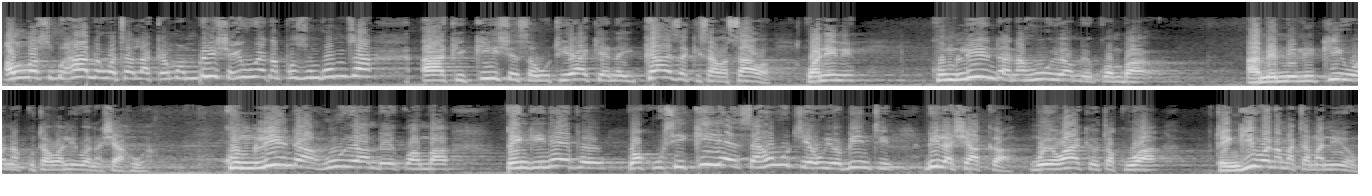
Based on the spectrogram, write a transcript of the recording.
Allah subhanahu wa ta'ala akamwamrisha yule anapozungumza ahakikishe sauti yake anaikaza kisawasawa. Kwa nini? Kumlinda na huyo ambaye kwamba amemilikiwa na kutawaliwa na shahwa. Kumlinda huyo ambaye kwamba penginepo kwa kusikia sauti ya huyo binti bila shaka moyo wake utakuwa utaingiwa na matamanio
